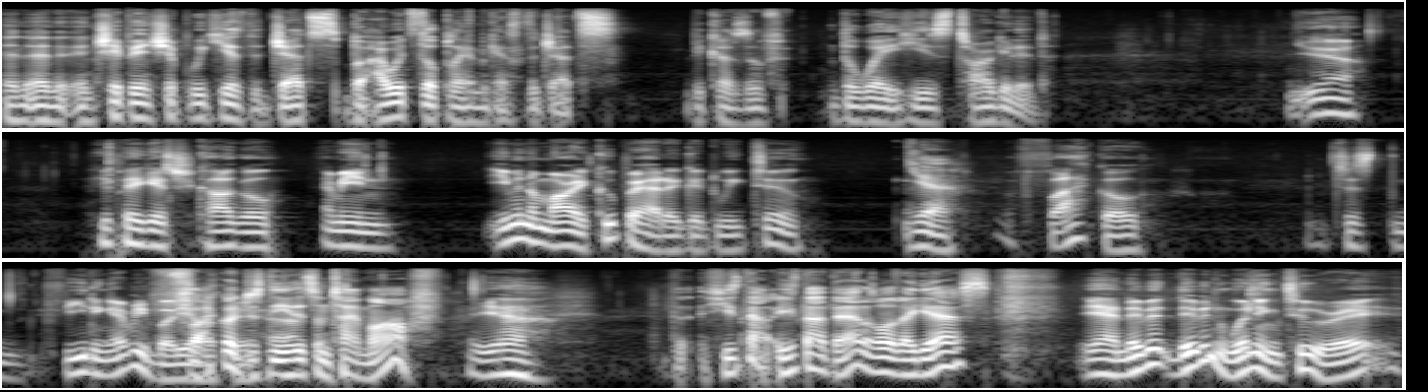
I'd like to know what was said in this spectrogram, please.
and then in championship week he has the Jets, but I would still play him against the Jets because of the way he's targeted. Yeah, he played against Chicago. I mean, even Amari Cooper had a good week too. Yeah, Flacco just feeding everybody. Flacco there, just huh? needed some time off. Yeah, He's not he's not that old, I guess. yeah, and they've been they've been winning too, right?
